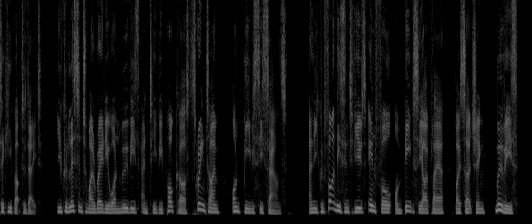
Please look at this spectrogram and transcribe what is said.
to keep up to date. You can listen to my Radio 1 movies and TV podcast, Screen Time, on BBC Sounds. And you can find these interviews in full on BBC iPlayer by searching Movies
